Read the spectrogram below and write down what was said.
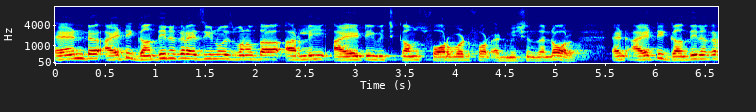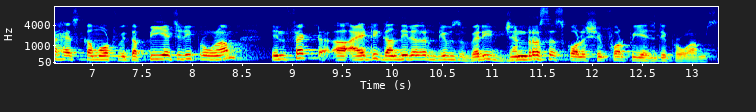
and uh, IIT Gandhinagar as you know is one of the early IIT which comes forward for admissions and all and IIT Gandhinagar has come out with a PhD program. In fact, uh, IIT Gandhinagar gives very generous scholarship for PhD programs.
